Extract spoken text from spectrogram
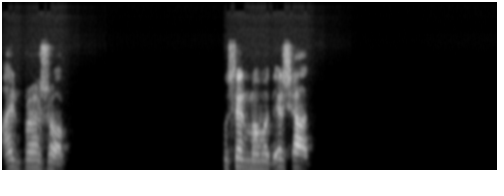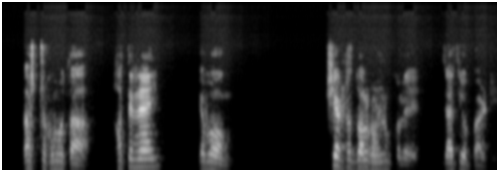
আইন প্রশাসক হুসেন মোহাম্মদ এরশাদ রাষ্ট্র ক্ষমতা হাতে নেয় এবং সে একটা দল গঠন করে জাতীয় পার্টি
